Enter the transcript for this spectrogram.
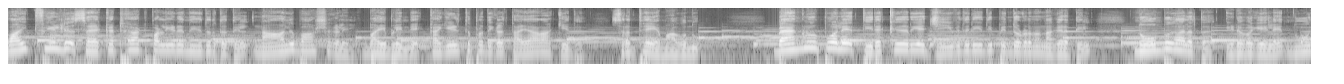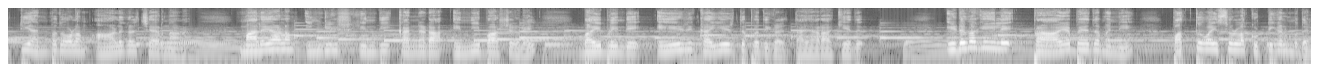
വൈറ്റ്ഫീൽഡ് സേക്രട്ട് ഹാർട്ട് പള്ളിയുടെ നേതൃത്വത്തിൽ നാല് ഭാഷകളിൽ ബൈബിളിന്റെ കയ്യെഴുത്ത് പ്രതികൾ തയ്യാറാക്കിയത് ശ്രദ്ധേയമാകുന്നു. ബാംഗ്ലൂർ പോലെ തിരക്കേറിയ ജീവിതരീതി പിന്തുടർന്ന നഗരത്തിൽ നോമ്പുകാലത്ത് ഇടവകയിലെ നൂറ്റി അൻപതോളം ആളുകൾ ചേർന്നാണ് മലയാളം ഇംഗ്ലീഷ് ഹിന്ദി കന്നഡ എന്നീ ഭാഷകളിൽ ബൈബിളിന്റെ ഏഴ് കയ്യെഴുത്ത് പ്രതികൾ തയ്യാറാക്കിയത്. ഇടവകയിലെ പ്രായഭേദമന്യേ പത്തു വയസ്സുള്ള കുട്ടികൾ മുതൽ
